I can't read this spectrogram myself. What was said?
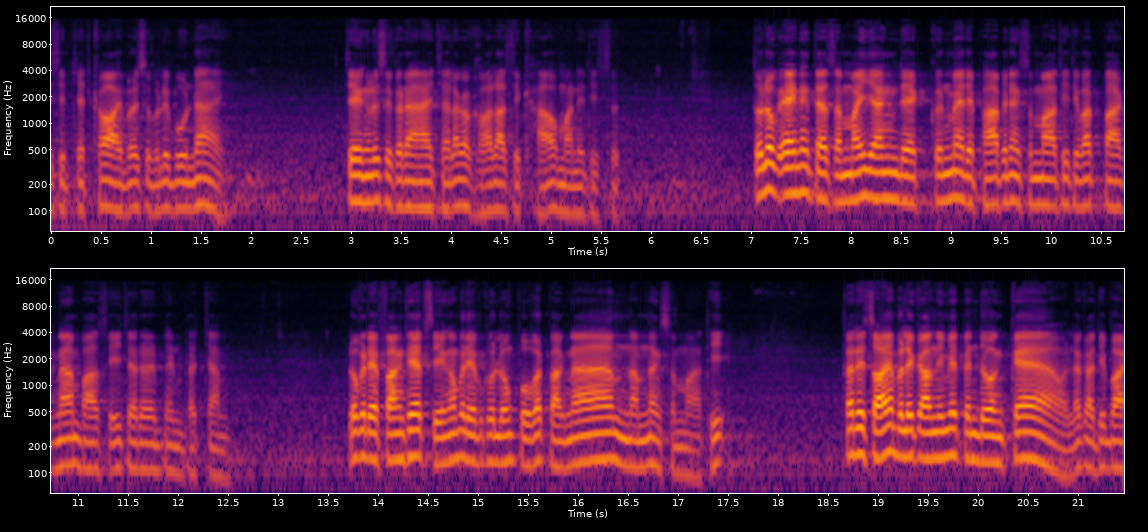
227 ข้อให้บริสุทธิ์บริบูรณ์ได้ จึงรู้สึกรายใจแล้วก็ขอลาสิกขาออกมาในที่สุด ตัวลูกเองตั้งแต่สมัยยังเด็กคุณแม่ได้พาไปนั่งสมาธิที่วัดปากน้ำภาษีเจริญเป็นประจำลูกก็ได้ฟังเทปเสียงของพระเดชพระคุณหลวงปู่วัดปากน้ำนำนั่งสมาธิท่านได้สอนให้บริกรรมนิมิตเป็นดวงแก้ว แล้วก็อธิบาย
